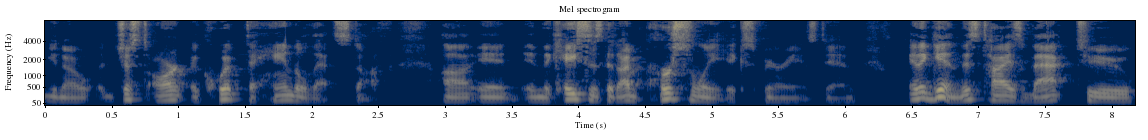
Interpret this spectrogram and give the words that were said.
you know just aren't equipped to handle that stuff uh, in in the cases that I'm personally experienced in. And again, this ties back to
